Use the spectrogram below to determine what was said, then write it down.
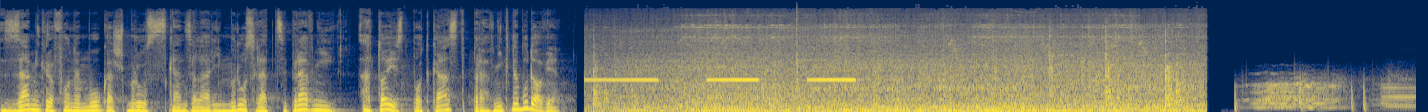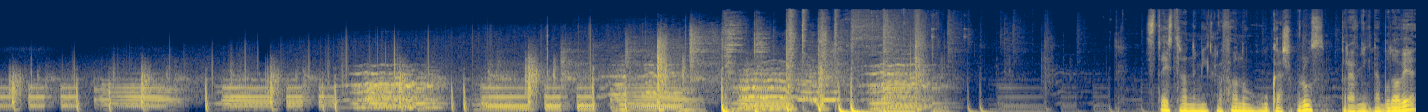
Za mikrofonem Łukasz Mróz z kancelarii Mróz Radcy Prawni, a to jest podcast Prawnik na budowie. Z tej strony mikrofonu Łukasz Mróz, prawnik na budowie.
